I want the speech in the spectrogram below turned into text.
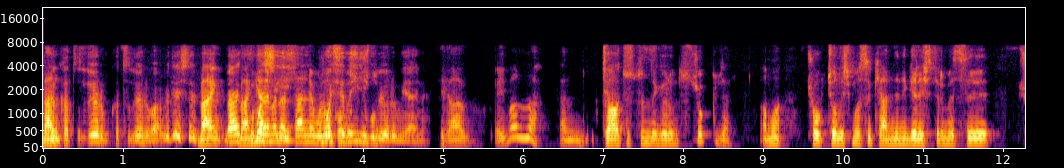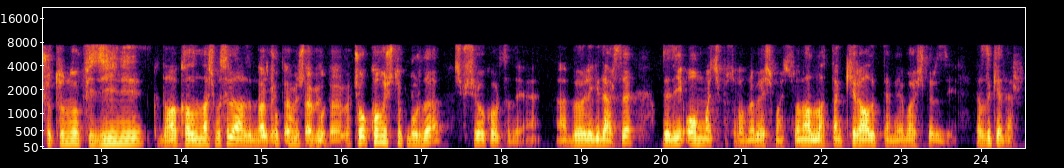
ben katılıyorum katılıyorum abi de işte ben ben, ben gelmeden iyi, senle burada konuşmuştum. iyi buluyorum yani. Ya eyvallah. Yani kağıt üstünde görüntüsü çok güzel. Ama çok çalışması, kendini geliştirmesi, şutunu, fiziğini daha kalınlaşması lazım diye tabii, çok tabii, konuştuk. Tabii, tabii. Çok konuştuk burada. Hiçbir şey yok ortada yani. yani böyle giderse dediğin 10 maç sonra 5 maç sonra Allah'tan kiralık demeye başlarız yani. Yazık eder.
